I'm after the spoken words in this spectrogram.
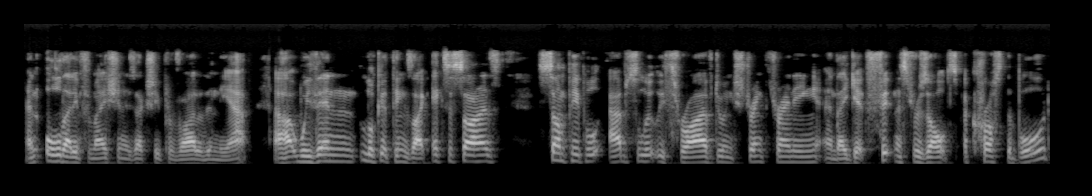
and all that information is actually provided in the app. Uh, we then look at things like exercise. Some people absolutely thrive doing strength training and they get fitness results across the board.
